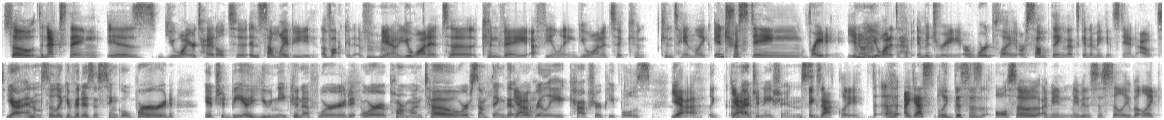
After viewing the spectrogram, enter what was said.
So the next thing is you want your title to in some way be evocative. You Mhm. know, you want it to convey a feeling. You want it to con- contain like interesting writing. You know, Mhm. you want it to have imagery or wordplay or something that's going to make it stand out. Yeah, and so like if it is a single word, it should be a unique enough word or a portmanteau or something that Yeah. will really capture people's Yeah, like Yeah. imaginations. Exactly. Uh, I guess like this is also, I mean, maybe this is silly, but like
